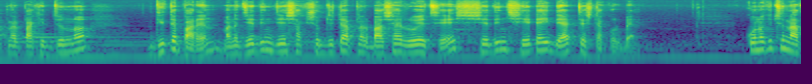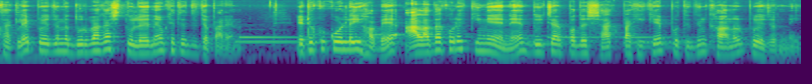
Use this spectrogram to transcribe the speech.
আপনার পাখির জন্য দিতে পারেন মানে যেদিন যে শাকসবজিটা আপনার বাসায় রয়েছে, সেদিন সেটাই দেওয়ার চেষ্টা করবেন। কোনো কিছু না থাকলে প্রয়োজনে দুর্বাঘাস তুলে এনেও খেতে দিতে পারেন। এটুকু করলেই হবে, আলাদা করে কিনে এনে দুই চার পদের শাক পাখিকে প্রতিদিন খাওয়ানোর প্রয়োজন নেই।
